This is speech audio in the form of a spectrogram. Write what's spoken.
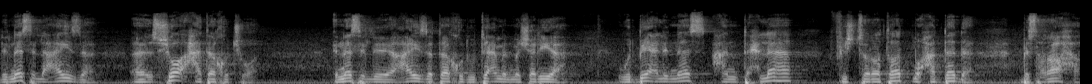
للناس اللي عايزة آه، شقق هتاخد شقق. الناس اللي عايزة تاخد وتعمل مشاريع وتبيع للناس هنتيح لها في اشتراطات محددة. بصراحة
